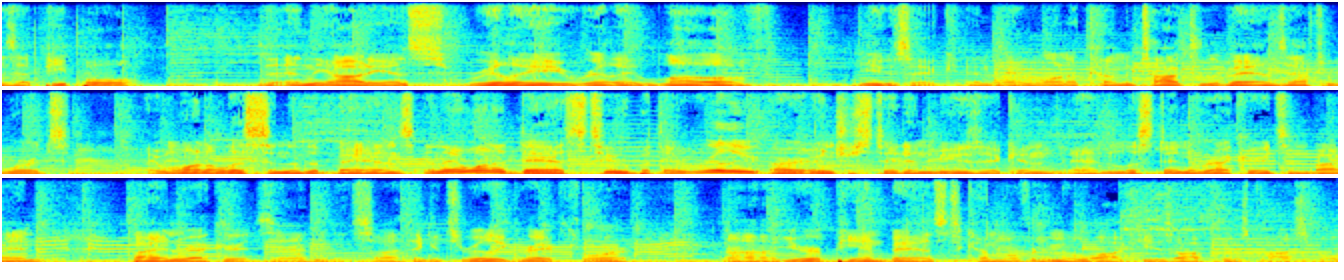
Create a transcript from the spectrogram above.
is that people in the audience really, really love music, and they want to come and talk to the bands afterwards. They want to listen to the bands, and they want to dance too. But they really are interested in music and, and listening to records and buying buying records. And so I think it's really great for uh, European bands to come over to Milwaukee as often as possible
